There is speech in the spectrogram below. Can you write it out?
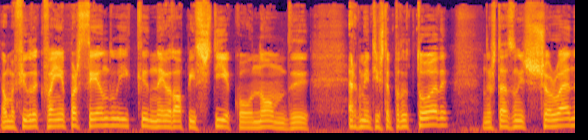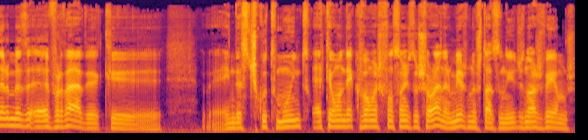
é uma figura que vem aparecendo e que na Europa existia com o nome de argumentista produtor, nos Estados Unidos showrunner, mas a verdade é que ainda se discute muito até onde é que vão as funções do showrunner. Mesmo nos Estados Unidos, nós vemos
